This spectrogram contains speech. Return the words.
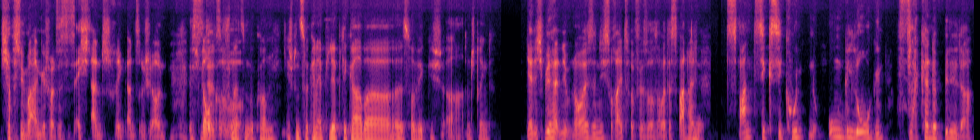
ich habe es mir mal angeschaut, das ist echt anstrengend anzuschauen. Ich habe halt auch so, Kopfschmerzen bekommen. Ich bin zwar kein Epileptiker, aber es war wirklich ah, anstrengend. ja, ich bin halt normalerweise nicht so reizvoll für sowas, aber das waren halt Ja. 20 Sekunden ungelogen flackernde Bilder.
